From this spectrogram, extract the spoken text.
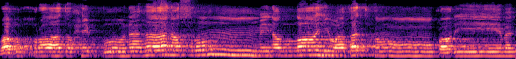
وأخرى تحبونها نصر من الله وفتح قريب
